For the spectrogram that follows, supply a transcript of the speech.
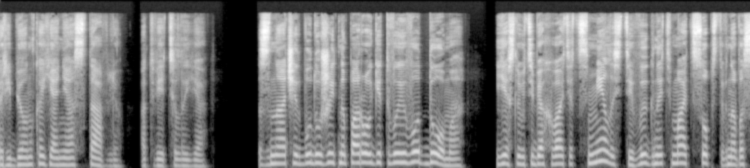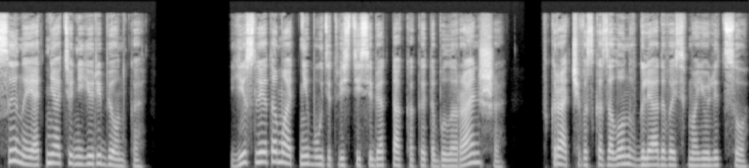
«Ребенка я не оставлю», — ответила я. «Значит, буду жить на пороге твоего дома», если у тебя хватит смелости выгнать мать собственного сына и отнять у нее ребенка. Если эта мать не будет вести себя так, как это было раньше, вкратчиво сказал он, вглядываясь в мое лицо,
